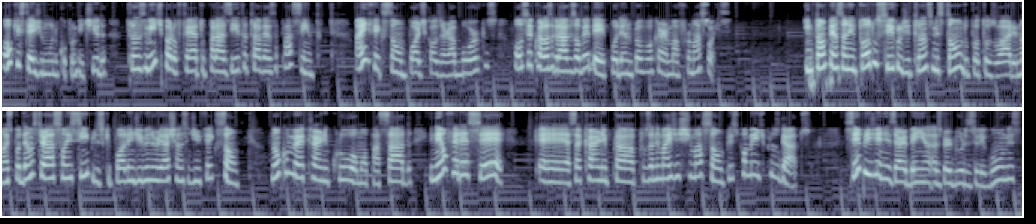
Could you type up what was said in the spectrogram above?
ou que esteja imunocomprometida transmite para o feto o parasita através da placenta. A infecção pode causar abortos ou sequelas graves ao bebê, podendo provocar malformações. Então, pensando em todo o ciclo de transmissão do protozoário, nós podemos ter ações simples que podem diminuir a chance de infecção. Não comer carne crua ou mal passada e nem oferecer é, essa carne para os animais de estimação, principalmente para os gatos. Sempre higienizar bem as verduras e legumes,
